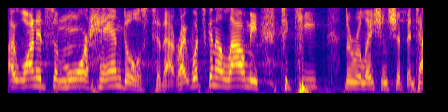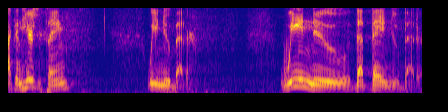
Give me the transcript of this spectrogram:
I wanted some more handles to that, right? What's going to allow me to keep the relationship intact? And here's the thing we knew better. We knew that they knew better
